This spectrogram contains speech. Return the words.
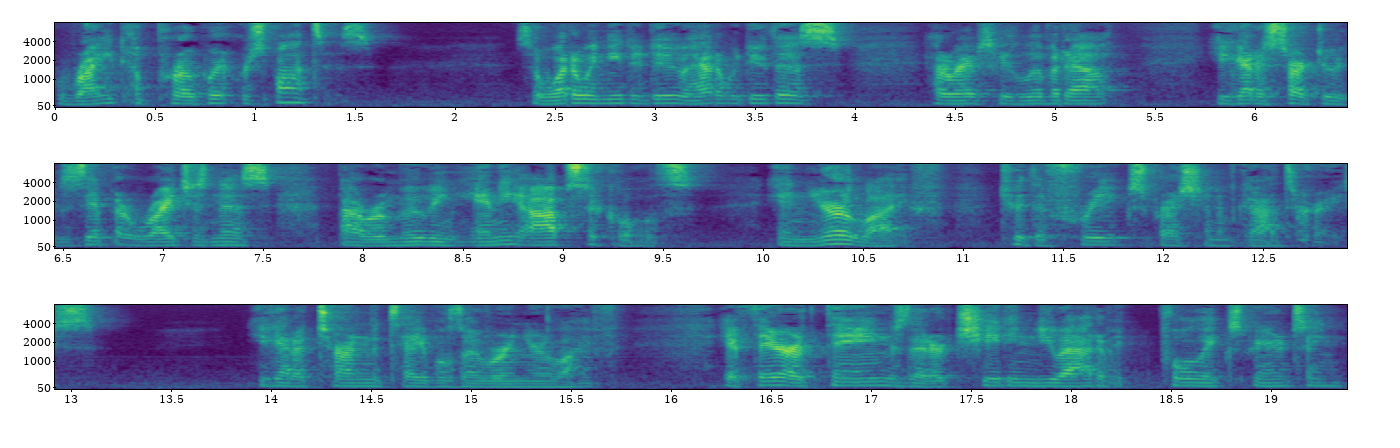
right, appropriate responses. So what do we need to do? How do we do this? How do we actually live it out? You got to start to exhibit righteousness by removing any obstacles in your life to the free expression of God's grace. You got to turn the tables over in your life. If there are things that are cheating you out of fully experiencing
